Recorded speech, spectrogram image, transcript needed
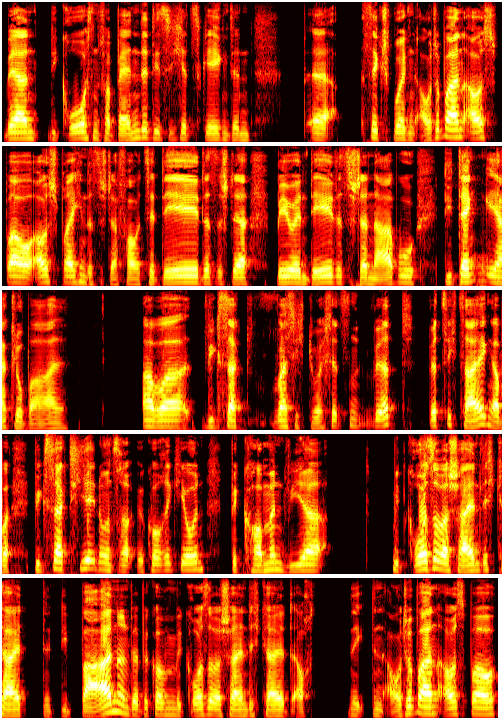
während die großen Verbände, die sich jetzt gegen den äh, sechsspurigen Autobahnausbau aussprechen, das ist der VCD, das ist der BUND, das ist der NABU, die denken eher global. Aber wie gesagt, was sich durchsetzen wird, wird sich zeigen. Aber wie gesagt, hier in unserer Ökoregion bekommen wir mit großer Wahrscheinlichkeit die Bahn und wir bekommen mit großer Wahrscheinlichkeit auch den Autobahnausbau.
